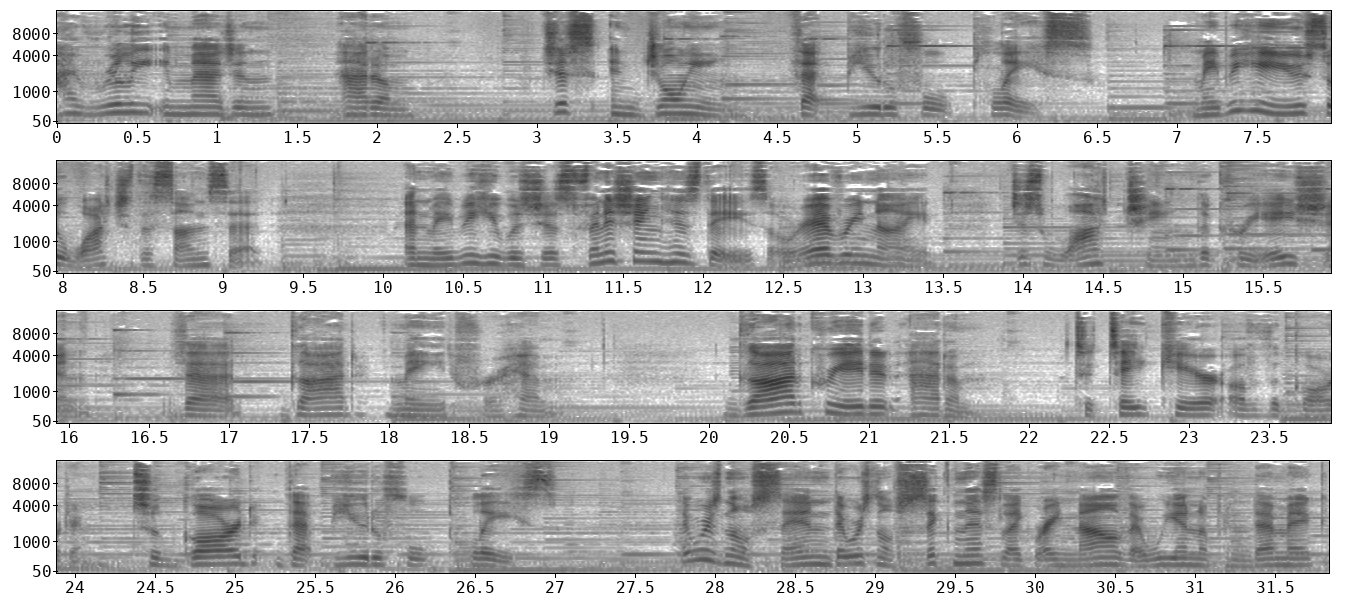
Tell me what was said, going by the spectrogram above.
I really imagine Adam just enjoying that beautiful place. Maybe he used to watch the sunset, and maybe he was just finishing his days or every night just watching the creation that God made for him. God created Adam to take care of the garden, to guard that beautiful place. There was no sin, there was no sickness like right now that we in a pandemic,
